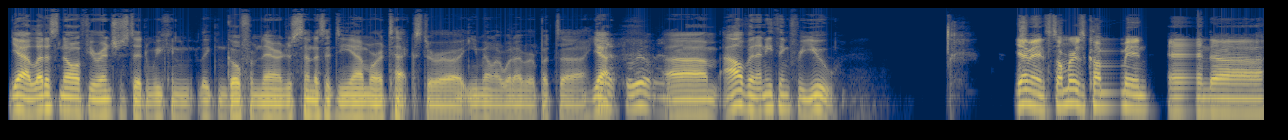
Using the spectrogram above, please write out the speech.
yeah, let us know if you're interested. And we can we can go from there. And just send us a DM or a text or a email or whatever. But uh, yeah, for real, um, Alvin, anything for you? Yeah, man, summer's coming and uh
